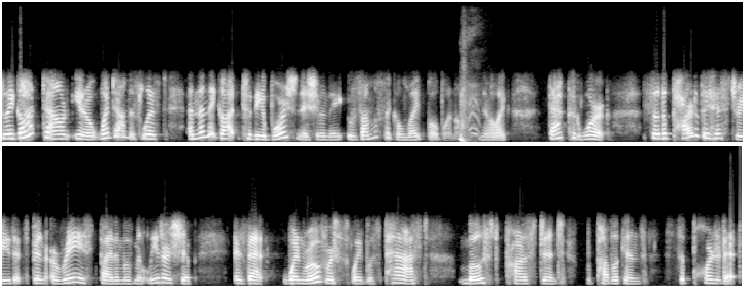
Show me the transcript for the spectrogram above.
So they got down, you know, went down this list, and then they got to the abortion issue, and they, it was almost like a light bulb went off. they were like, that could work. So the part of the history that's been erased by the movement leadership is that when Roe versus Wade was passed, most Protestant Republicans supported it.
